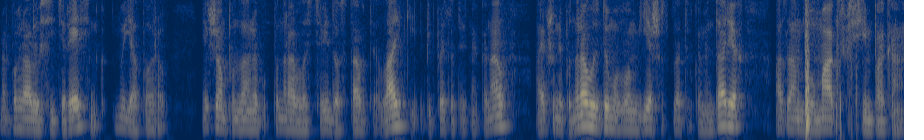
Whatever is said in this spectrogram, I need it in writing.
Ми пограли в City Racing, ну я пограв. Якщо вам понравилось це відео, ставте лайки і підписуйтесь на канал. А якщо не понравилось, думаю, вам є що сказати в коментарях. А з вами був Макс. Всім пока.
